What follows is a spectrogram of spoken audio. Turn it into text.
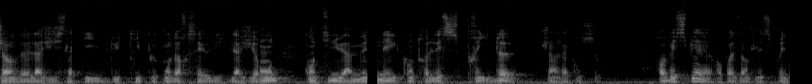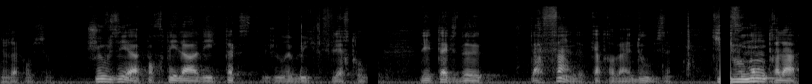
gens de législative du type Condorcet ou de la Gironde continuent à mener contre l'esprit de Jean-Jacques Rousseau. Robespierre représente l'esprit de Jean-Jacques Rousseau. Je vous ai apporté là des textes, je je les retrouve, des textes de la fin de 92, qui vous montrent la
